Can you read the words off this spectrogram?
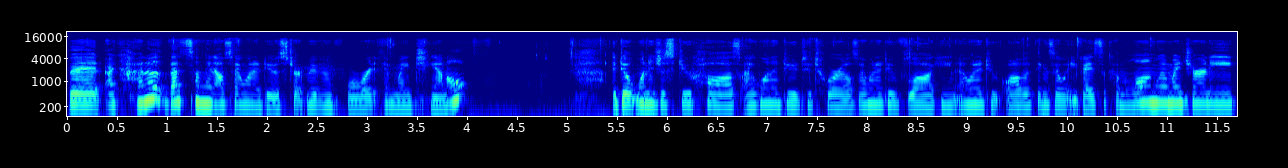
But I kind of, that's something else I want to do is start moving forward in my channel. I don't want to just do hauls. I want to do tutorials. I want to do vlogging. I want to do all the things. I want you guys to come along with my journey.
